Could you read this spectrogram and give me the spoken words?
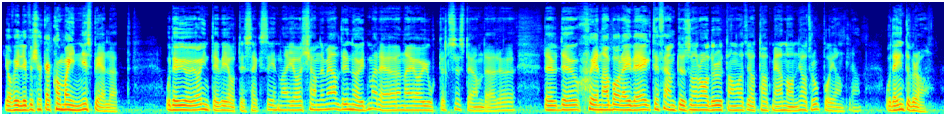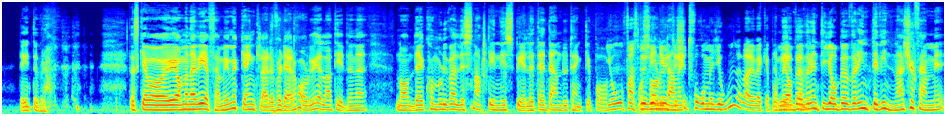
Jag vill ju försöka komma in i spelet. Och det gör jag inte i V86 innan. Jag känner mig aldrig nöjd med det när jag har gjort ett system där. Det, det skenar bara iväg till 5000 rader utan att jag har tagit med någon jag tror på egentligen. Och det är inte bra. Det är inte bra. Det ska vara, jag menar V5 är mycket enklare för där har du hela tiden eh, någon, där kommer du väldigt snabbt in i spelet. Det är den du tänker på. Jo, fast du vinner ju inte den- 22 miljoner varje vecka på Ja, men jag, V5. behöver inte, jag behöver inte vinna 25 mi-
